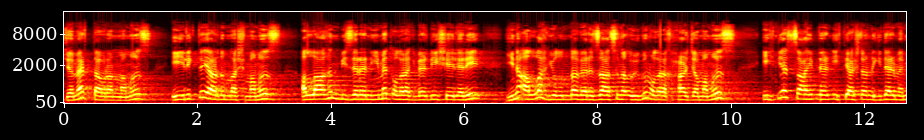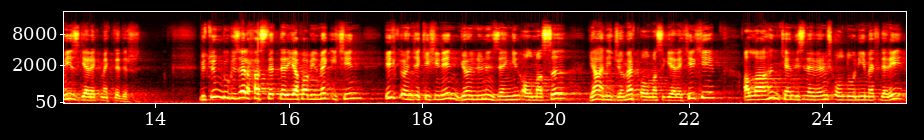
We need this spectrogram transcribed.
cömert davranmamız, iyilikte yardımlaşmamız, Allah'ın bizlere nimet olarak verdiği şeyleri yine Allah yolunda ve rızasına uygun olarak harcamamız, ihtiyaç sahiplerinin ihtiyaçlarını gidermemiz gerekmektedir. Bütün bu güzel hasletleri yapabilmek için ilk önce kişinin gönlünün zengin olması yani cömert olması gerekir ki Allah'ın kendisine vermiş olduğu nimetleri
